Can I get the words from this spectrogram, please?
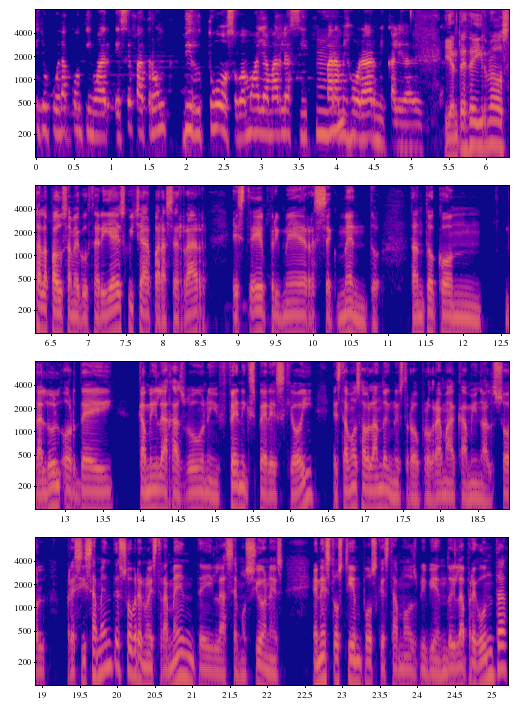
que yo pueda continuar ese patrón virtuoso, vamos a llamarle así, para mejorar mi calidad de vida. Y antes de irnos a la pausa, me gustaría escuchar para cerrar este primer segmento, tanto con Dalul Ordey, Camila Hasbun y Fénix Pérez, que hoy estamos hablando en nuestro programa Camino al Sol precisamente sobre nuestra mente y las emociones en estos tiempos que estamos viviendo. Y la pregunta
